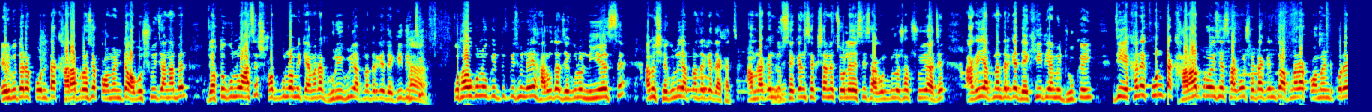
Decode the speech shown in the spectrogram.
এর ভিতরে কোনটা খারাপ রয়েছে কমেন্টে অবশ্যই জানাবেন। যতগুলো আছে সবগুলো আমি ক্যামেরা ঘুরিয়ে ঘুরিয়ে আপনাদেরকে দেখিয়ে দিচ্ছি। কোথাও কোনো কিন্তু কিছু নেই হারুদা যেগুলো নিয়ে এসছে আমি সেগুলোই আপনাদেরকে দেখাচ্ছি। আমরা কিন্তু সেকেন্ড সেকশনে চলে এসেছি ছাগলগুলো সব শুয়ে আছে। আগেই আপনাদেরকে দেখিয়ে দিই আমি ঢুকেই যে এখানে কোনটা খারাপ রয়েছে ছাগল সেটা কিন্তু আপনারা কমেন্ট করে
